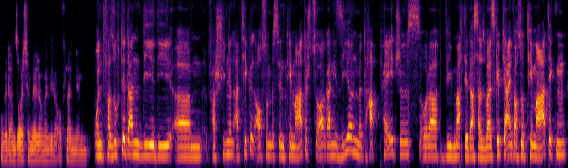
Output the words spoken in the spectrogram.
wo wir dann solche Meldungen wieder offline nehmen. Und versucht ihr dann die, die ähm, verschiedenen Artikel auch so ein bisschen thematisch zu organisieren mit Hub-Pages oder wie macht ihr das? Also, weil es gibt ja einfach so Thematiken,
